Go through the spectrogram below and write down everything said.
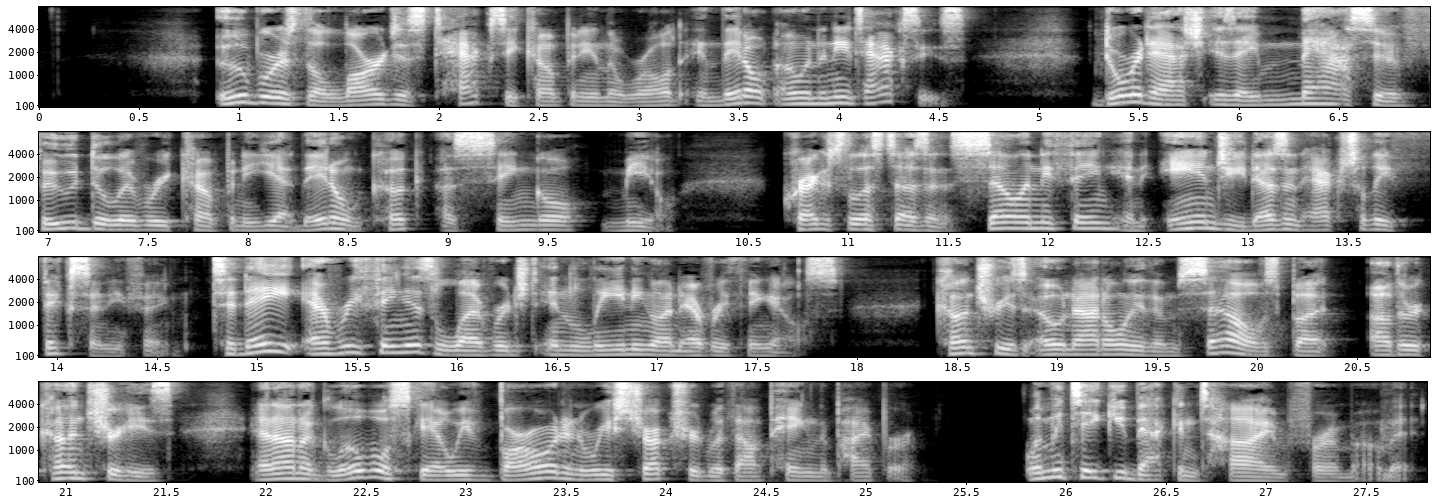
Uber is the largest taxi company in the world and they don't own any taxis. DoorDash is a massive food delivery company, yet they don't cook a single meal. Craigslist doesn't sell anything, and Angie doesn't actually fix anything. Today, everything is leveraged and leaning on everything else. Countries owe not only themselves, but other countries. And on a global scale, we've borrowed and restructured without paying the piper. Let me take you back in time for a moment.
